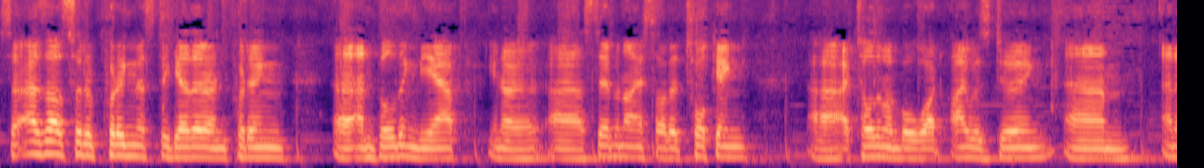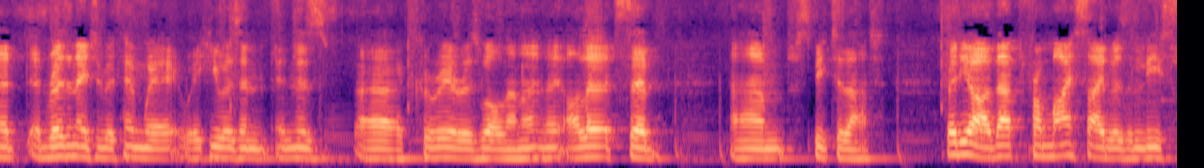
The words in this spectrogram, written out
So as I was sort of putting this together and putting uh, and building the app, you know, uh, Seb and I started talking uh, I told him about what I was doing, um, and it, it, resonated with him where, where he was in, in his uh, career as well. And I, will let Seb um, speak to that. But yeah, that from my side was at least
